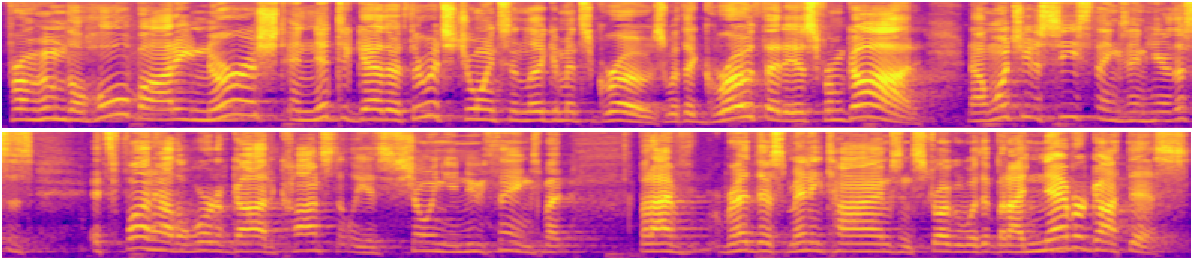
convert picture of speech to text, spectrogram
from whom the whole body, nourished and knit together through its joints and ligaments, grows, with a growth that is from God. Now, I want you to see things in here. This is, it's fun how the Word of God constantly is showing you new things, but, but I've read this many times and struggled with it, but I never got this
